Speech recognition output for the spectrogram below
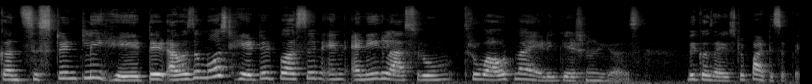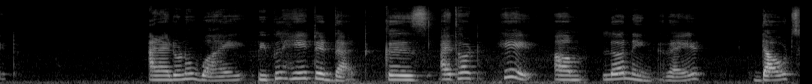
consistently hated. I was the most hated person in any classroom throughout my educational years because I used to participate. And I don't know why people hated that because I thought, hey, um, learning, right? Doubts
